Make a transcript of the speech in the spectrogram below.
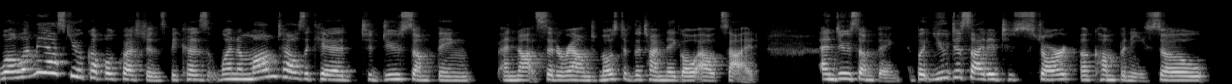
Well, let me ask you a couple of questions because when a mom tells a kid to do something and not sit around, most of the time they go outside and do something. But you decided to start a company. So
